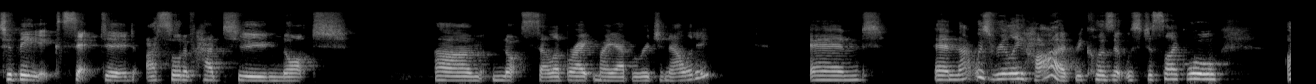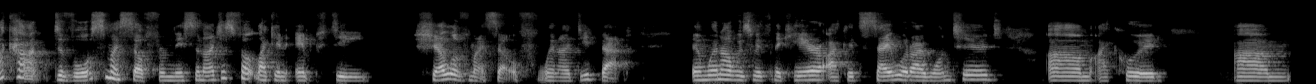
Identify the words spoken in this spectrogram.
to be accepted, I sort of had to not um, not celebrate my Aboriginality, and and that was really hard because it was just like, well, I can't divorce myself from this, and I just felt like an empty shell of myself when I did that. And when I was with Nakkiah, I could say what I wanted. Um, I could um,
